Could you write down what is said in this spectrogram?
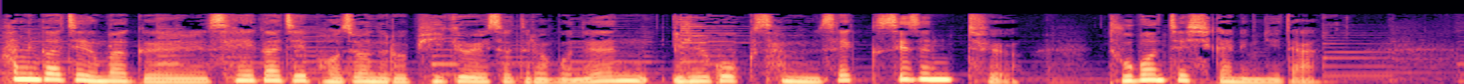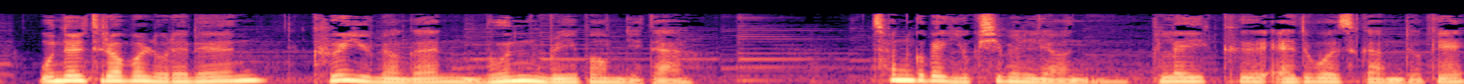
한 가지 음악을 세 가지 버전으로 비교해서 들어보는 일곡 삼색 시즌 2 두 번째 시간입니다. 오늘 들어볼 노래는 그 유명한 문 리버입니다. 1961년 블레이크 에드워즈 감독의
